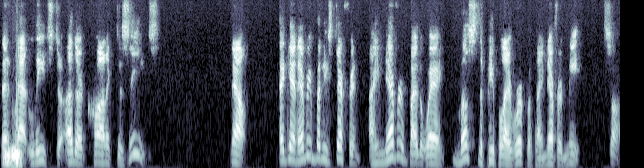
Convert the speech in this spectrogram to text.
that Mhm. that leads to other chronic disease. Now, again, everybody's different. I never, by the way, most of the people I work with, I never meet. So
